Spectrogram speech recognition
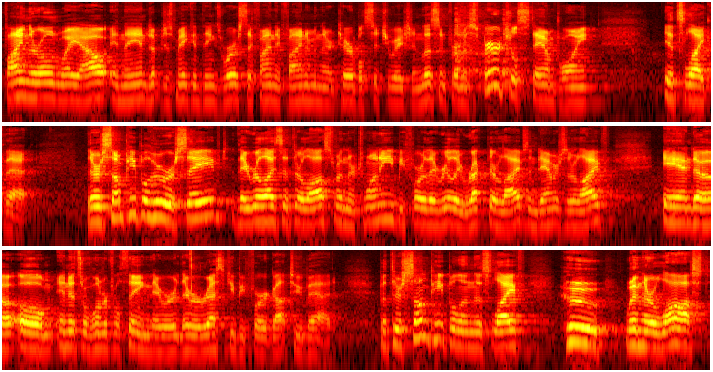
find their own way out, and they end up just making things worse. They finally find them in their terrible situation. Listen, from a spiritual standpoint, it's like that. There are some people who are saved, they realize that they're lost when they're 20 before they really wreck their lives and damage their life. And, uh, um, and it's a wonderful thing. They were, they were rescued before it got too bad. But there's some people in this life who, when they're lost,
